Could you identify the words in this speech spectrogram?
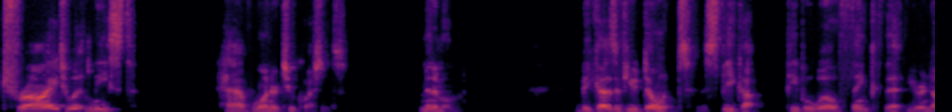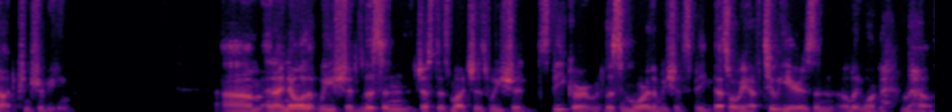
try to at least have one or two questions, minimum. Because if you don't speak up, people will think that you're not contributing. Um, and I know that we should listen just as much as we should speak, or listen more than we should speak. That's why we have two ears and only one mouth.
